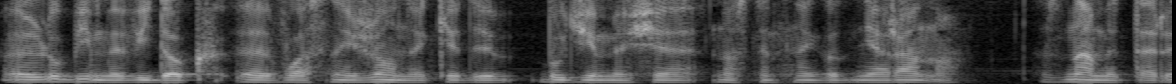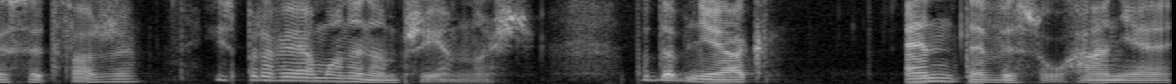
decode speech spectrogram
Lubimy widok e, własnej żony, kiedy budzimy się następnego dnia rano. Znamy te rysy twarzy i sprawiają one nam przyjemność. Podobnie jak ente wysłuchanie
